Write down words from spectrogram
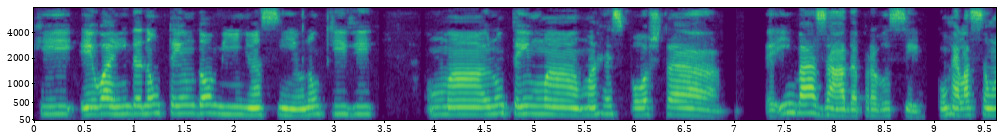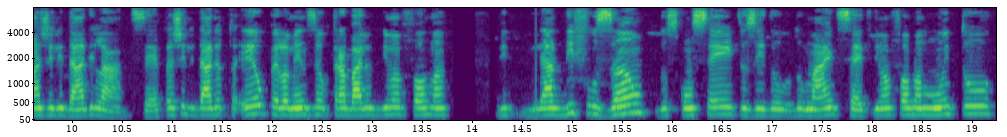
que eu ainda não tenho um domínio, assim, eu não tive uma, eu não tenho uma, uma resposta é, embasada para você com relação à agilidade lá, certo? Agilidade, eu, eu, pelo menos, eu trabalho de uma forma, na difusão dos conceitos e do, do mindset de uma forma muito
